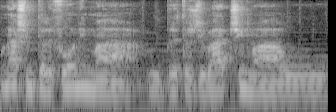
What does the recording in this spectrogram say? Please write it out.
u našim telefonima, u pretraživačima, u,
